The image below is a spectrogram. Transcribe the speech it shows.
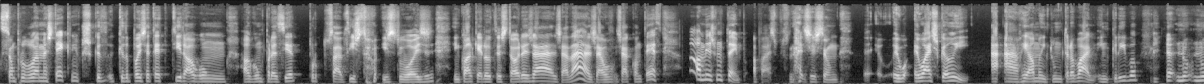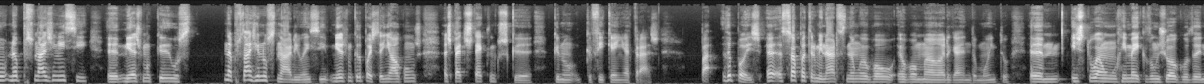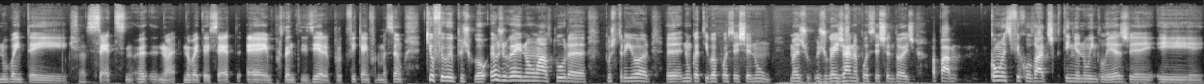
que são problemas técnicos que, que depois até te tira algum, algum prazer, porque tu sabes, isto, isto hoje, em qualquer outra história, já, já dá, já, já acontece. Ao mesmo tempo, opa, as personagens são. Eu, eu acho que ali há, há realmente um trabalho incrível no, na personagem em si, eh, mesmo que o, na personagem no cenário em si, mesmo que depois tenha alguns aspectos técnicos que, que, no, que fiquem atrás. Pá, depois, uh, só para terminar, senão eu vou, eu vou me alargando muito. Um, isto é um remake de um jogo de 97, uh, não é? 97, é importante dizer, porque fica a informação que o Filipe jogou. Eu joguei numa altura posterior, uh, nunca tive a PlayStation 1, mas joguei já na PlayStation 2. Opa, com as dificuldades que tinha no inglês e, e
